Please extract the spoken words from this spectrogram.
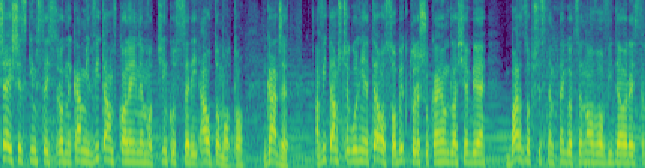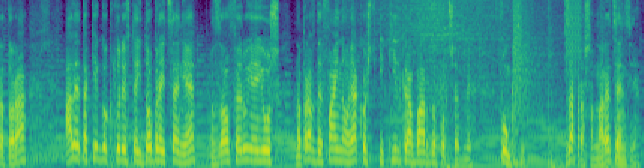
Cześć wszystkim z tej strony Kamil, witam w kolejnym odcinku z serii Automoto Gadget. A witam szczególnie te osoby, które szukają dla siebie bardzo przystępnego cenowo wideorejestratora, ale takiego, który w tej dobrej cenie zaoferuje już naprawdę fajną jakość i kilka bardzo potrzebnych funkcji. Zapraszam na recenzję.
